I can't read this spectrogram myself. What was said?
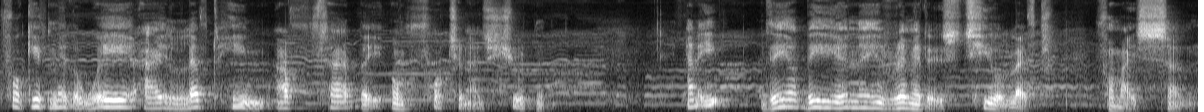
forgive me the way I left him after the unfortunate shooting. And if there be any remedy still left for my son,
